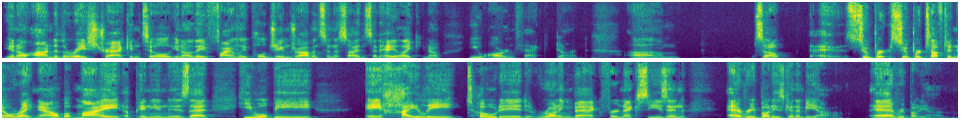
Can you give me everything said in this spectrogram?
you know, onto the racetrack until, you know, they finally pulled James Robinson aside and said, Hey, like, you know, you are in fact done. Um, so eh, super, super tough to know right now. But my opinion is that he will be a highly toted running back for next season. Everybody's going to be on him. Everybody on him.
